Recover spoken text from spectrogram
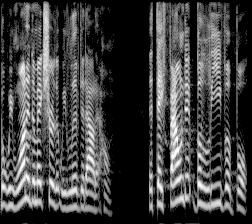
but we wanted to make sure that we lived it out at home. That they found it believable.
